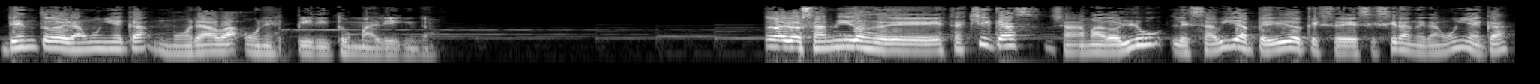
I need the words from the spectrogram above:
dentro de la muñeca moraba un espíritu maligno. Uno de los amigos de estas chicas, llamado Lu, les había pedido que se deshicieran de la muñeca.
